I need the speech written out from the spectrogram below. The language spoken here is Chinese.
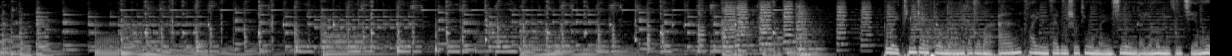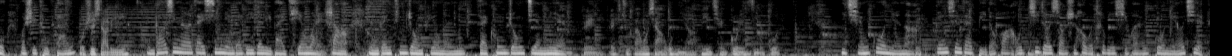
各听众朋友们，大家晚安，欢迎再度收听我们心灵的游牧民族节目，我是主凡，我是小黎，很高兴呢，在新年的第一个礼拜天晚上，能跟听众朋友们在空中见面。对，哎，主凡，我想问你啊，你以前过年是怎么过的？以前过年啊，跟现在比的话，我记得小时候我特别喜欢过年，而且。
